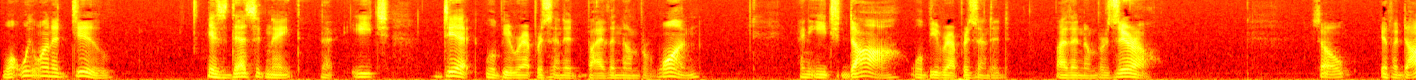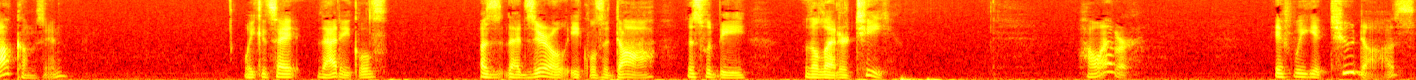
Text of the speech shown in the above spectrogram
What we want to do is designate that each dit will be represented by the number 1 and each da will be represented by the number 0. So if a da comes in, we could say that equals uh, that 0 equals a da. This would be the letter T. However, if we get two dahs,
